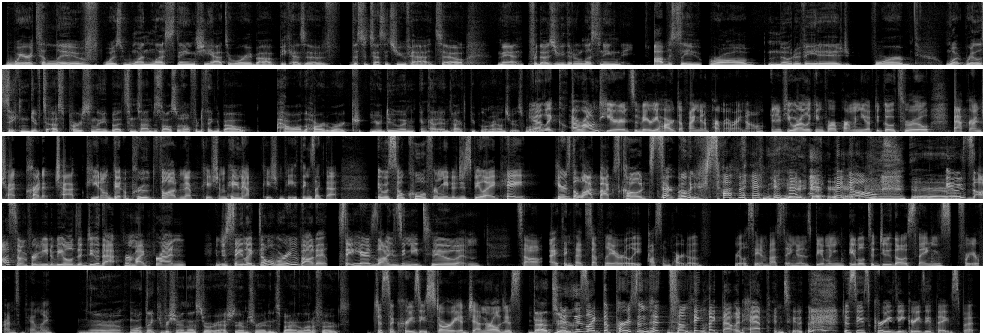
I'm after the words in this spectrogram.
where to live was one less thing she had to worry about because of the success that you've had. So, man, for those of you that are listening, obviously we're all motivated for what real estate can give to us personally, but sometimes it's also helpful to think about how all the hard work you're doing can kind of impact people around you as well. Yeah, like around here, it's very hard to find an apartment right now. And if you are looking for an apartment, you have to go through background check, credit check, you know, get approved, fill out an application, pay an application fee, things like that. It was so cool for me to just be like, hey, here's the lockbox code. Start moving your stuff in. you know? Yeah. It was awesome for me to be able to do that for my friend and just say, like, don't worry about it. Stay here as long as you need to. And so I think that's definitely a really awesome part of real estate investing is being able to do those things for your friends and family. Yeah. Well, thank you for sharing that story, Ashley. I'm sure it inspired a lot of folks. Just a crazy story in general. Just that too. This is like the person that something like that would happen to. Just these crazy, crazy things. But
